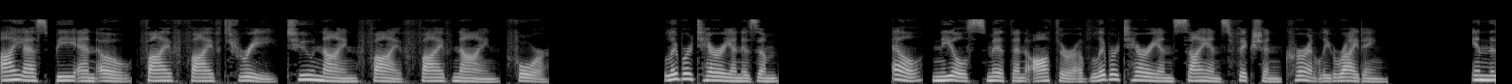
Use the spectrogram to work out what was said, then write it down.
ISBN 0-553-29559-4. Libertarianism L. Neil Smith an author of libertarian science fiction currently writing. In the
